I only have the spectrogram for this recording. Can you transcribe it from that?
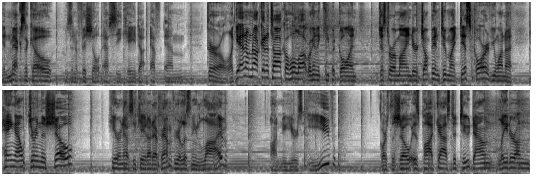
in Mexico, who's an official FCK.FM girl. Again, I'm not going to talk a whole lot. We're going to keep it going. Just a reminder jump into my Discord if you want to hang out during the show here on FCK.FM if you're listening live on New Year's Eve. Of course, the show is podcasted too down later on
